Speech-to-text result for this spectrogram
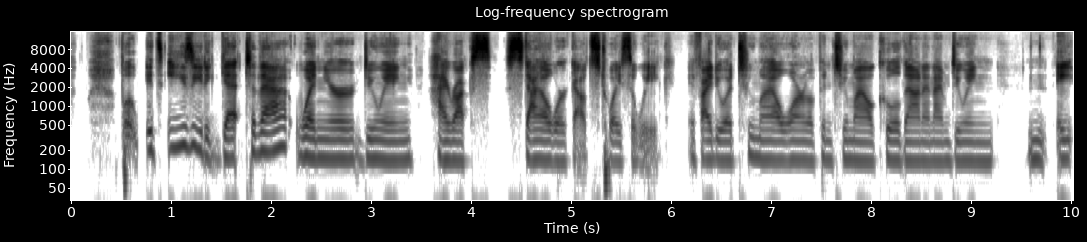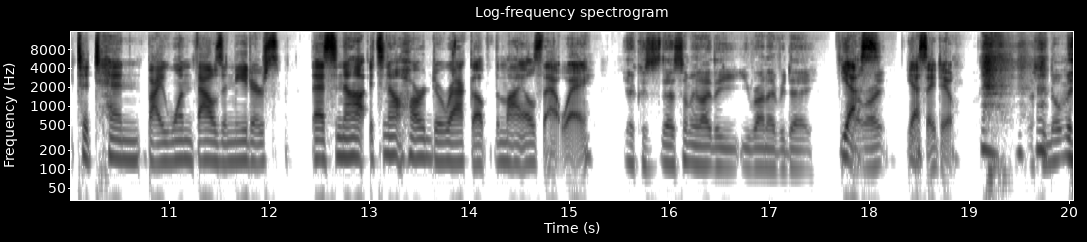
but it's easy to get to that when you're doing Hyrox style workouts twice a week. If I do a two mile warm up and two mile cool down and I'm doing eight to 10 by 1,000 meters, that's not, it's not hard to rack up the miles that way. yeah, because there's something like that you, run every day. Yes. right? Yes, I do. Actually, not me.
